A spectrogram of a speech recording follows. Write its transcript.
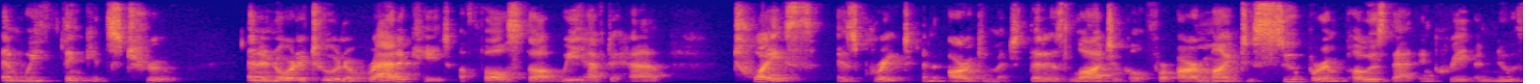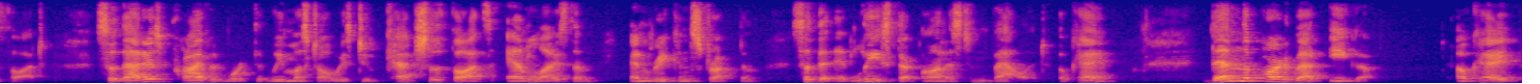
and we think it's true. And in order to eradicate a false thought, we have to have twice as great an argument that is logical for our mind to superimpose that and create a new thought. So that is private work that we must always do. Catch the thoughts, analyze them, and reconstruct them so that at least they're honest and valid, okay? Then the part about ego, okay?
